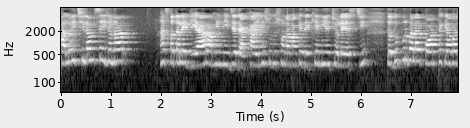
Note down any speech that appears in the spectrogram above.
ভালোই ছিলাম সেই জন্য আর হাসপাতালে গিয়ে আর আমি নিজে দেখাইনি শুধু সোনামাকে দেখিয়ে নিয়ে চলে এসেছি তো দুপুরবেলার পর থেকে আবার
